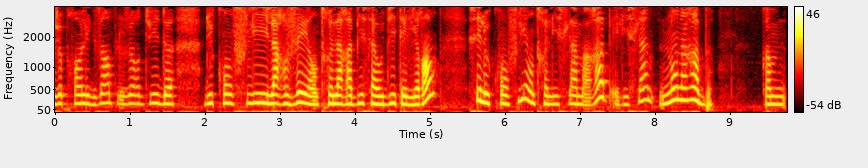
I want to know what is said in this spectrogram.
je prends l'exemple aujourd'hui de, du conflit larvé entre l'Arabie saoudite et l'Iran, c'est le conflit entre l'islam arabe et l'islam non arabe. Comme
